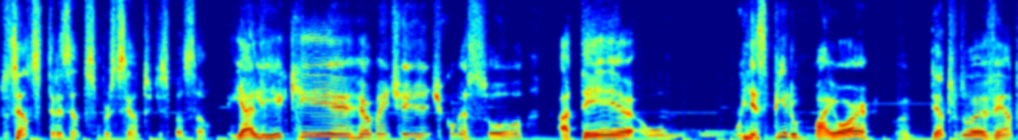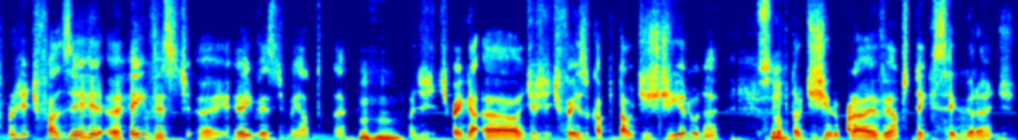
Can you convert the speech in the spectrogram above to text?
200, 300% de expansão. E é ali que realmente a gente começou a ter um, um respiro maior dentro do evento para a gente fazer eh, reinvesti eh, reinvestimento, né? Uhum. Onde, a gente pega, uh, onde a gente fez o capital de giro, né? Sim. O capital de giro para evento tem que ser grande.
